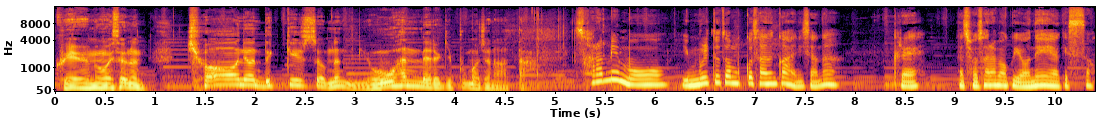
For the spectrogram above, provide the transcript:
그의 외모에서는 전혀 느낄 수 없는 묘한 매력이 뿜어져 나왔다. 사람이 뭐 인물 뜯어먹고 사는 거 아니잖아. 그래, 나 저 사람하고 연애해야겠어.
